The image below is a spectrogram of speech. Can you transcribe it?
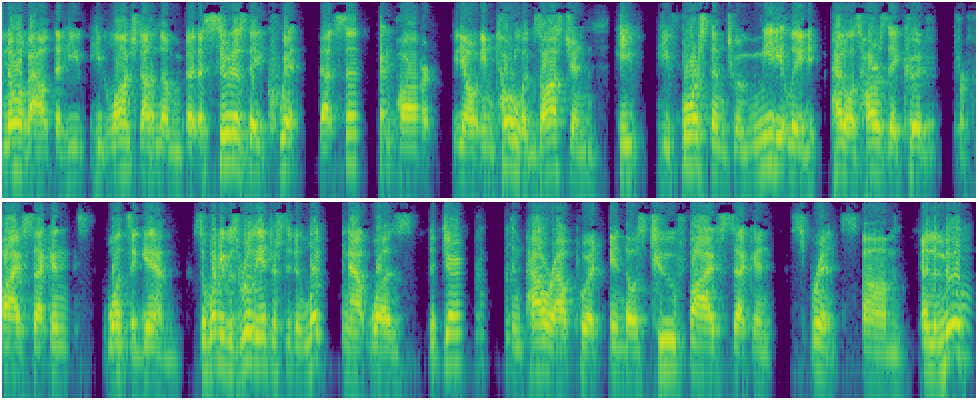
know about that he, he launched on them as soon as they quit that second part, you know, in total exhaustion, he, he forced them to immediately pedal as hard as they could for five seconds once again. So what he was really interested in looking at was the difference in power output in those two five second sprints. Um, and the middle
